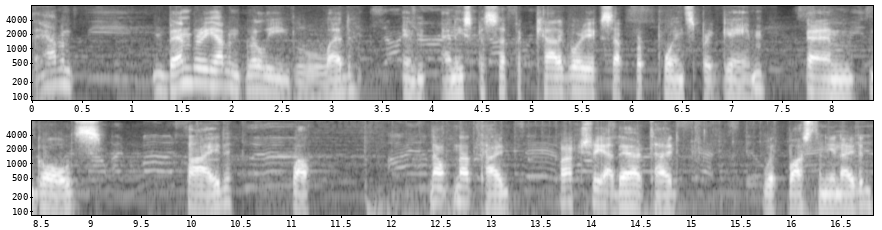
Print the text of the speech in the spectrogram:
they haven't Banbury haven't really led in any specific category except for points per game and goals tied. Well, no, not tied. Actually, yeah, they are tied with Boston United.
